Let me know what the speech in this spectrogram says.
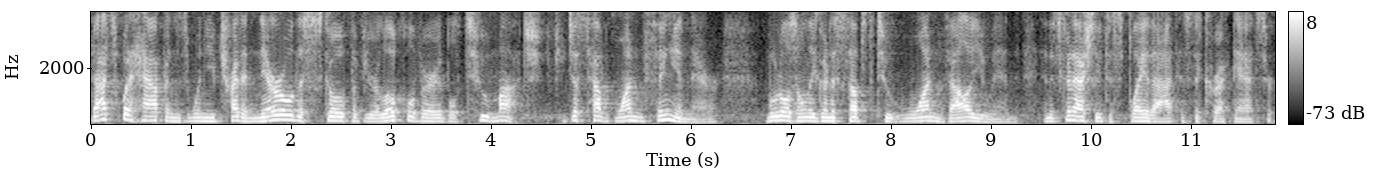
that's what happens when you try to narrow the scope of your local variable too much. If you just have one thing in there, Moodle is only going to substitute one value in, and it's going to actually display that as the correct answer.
